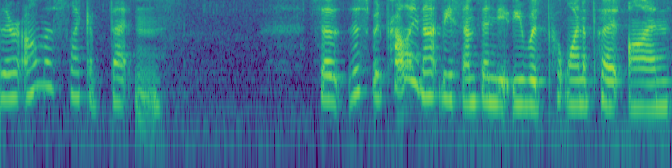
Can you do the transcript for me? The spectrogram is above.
they're almost like a button. So this would probably not be something that you would put, want to put on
